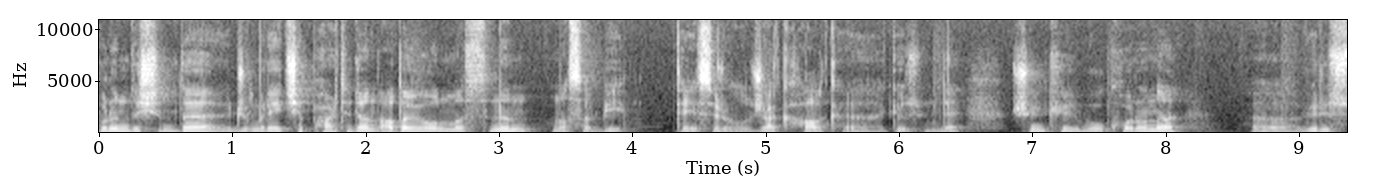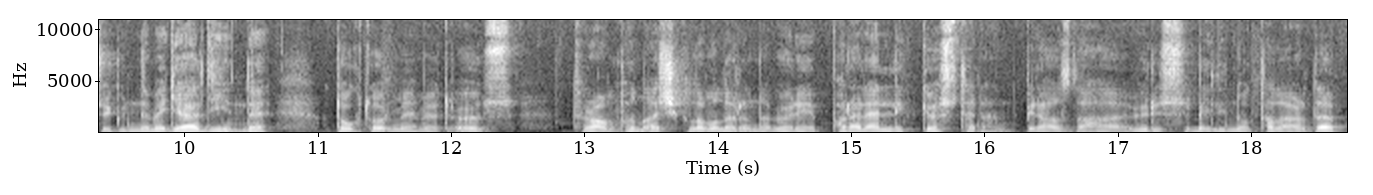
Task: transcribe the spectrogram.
Bunun dışında Cumhuriyetçi Parti'den aday olmasının nasıl bir tesiri olacak halk e, gözünde? Çünkü bu korona virüsü gündeme geldiğinde Doktor Mehmet Öz Trump'ın açıklamalarına böyle paralellik gösteren, biraz daha virüsü belli noktalarda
